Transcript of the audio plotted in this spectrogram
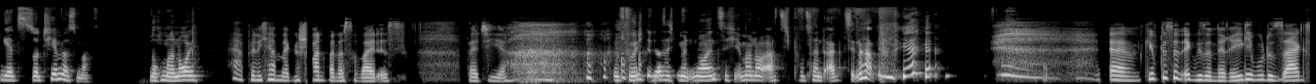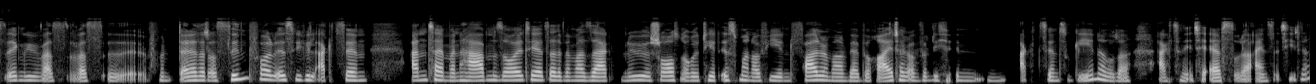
jetzt sortieren wir es mal. Nochmal neu. Ja, bin ich ja mal gespannt, wann das soweit ist bei dir. Ich befürchte, dass ich mit 90 immer noch 80 Prozent Aktien habe. Ähm, gibt es denn irgendwie so eine Regel, wo du sagst, irgendwie was, was äh, von deiner Seite aus sinnvoll ist, wie viel Aktienanteil man haben sollte jetzt? Also wenn man sagt, nö, chancenorientiert ist man auf jeden Fall und man wäre bereit, halt auch wirklich in, in Aktien zu gehen, also oder Aktien-ETFs oder Einzeltitel?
